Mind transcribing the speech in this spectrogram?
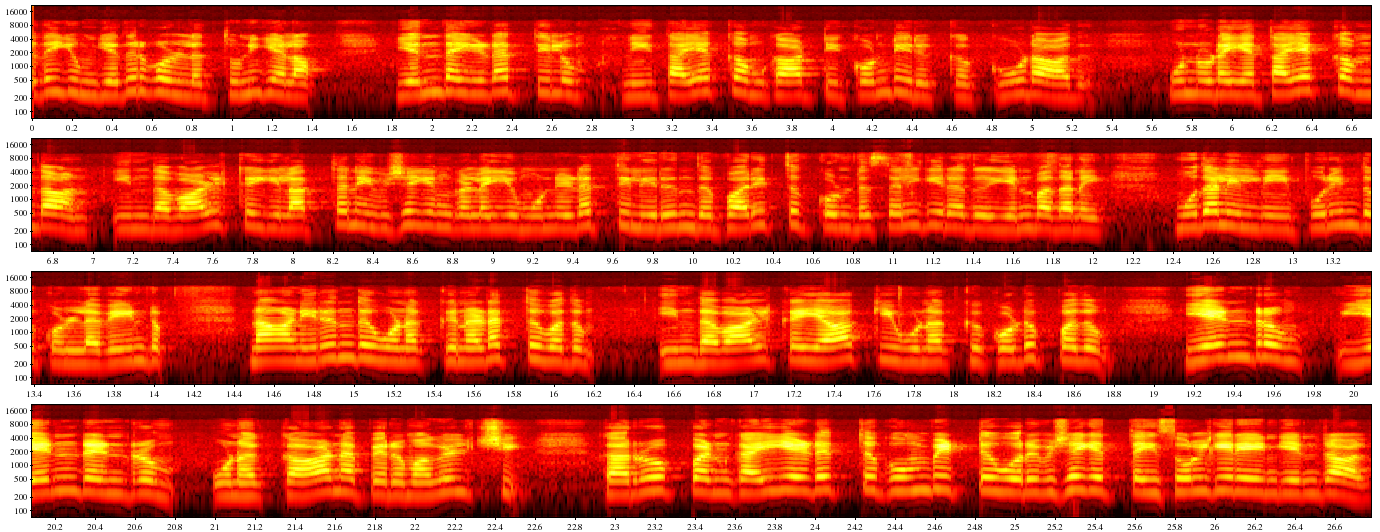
எதையும் எதிர்கொள்ள துணியலாம். எந்த இடத்திலும் நீ தயக்கம் காட்டி கொண்டிருக்க கூடாது. உன்னுடைய தயக்கம்தான் இந்த வாழ்க்கையில் அத்தனை விஷயங்களையும் உன்னிடத்தில் இருந்து பறித்து கொண்டு செல்கிறது என்பதனை முதலில் நீ புரிந்து கொள்ள வேண்டும். நான் இருந்து உனக்கு நடத்துவதும் இந்த வாழ்க்கையாக்கி உனக்கு கொடுப்பதும் என்றும் என்றென்றும் உனக்கான பெருமகிழ்ச்சி. கருப்பன் கையெடுத்து கும்பிட்டு ஒரு விஷயத்தை சொல்கிறேன் என்றால்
